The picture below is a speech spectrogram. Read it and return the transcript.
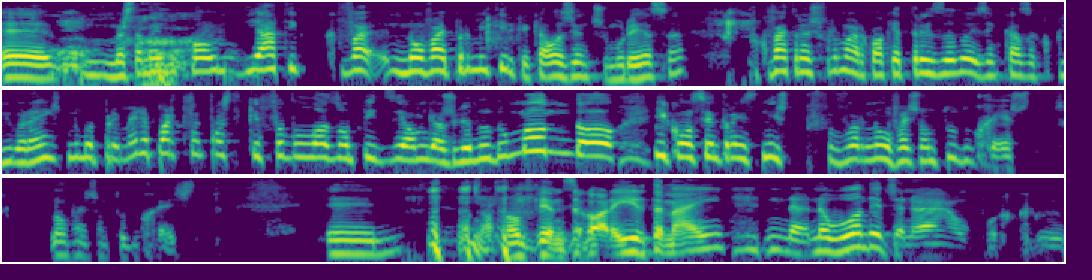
Uh, mas também do colo mediático que vai- não vai permitir que aquela gente esmoreça, porque vai transformar qualquer 3 a 2 em casa com o Guimarães numa primeira parte fantástica, fabulosa. O Pizzi é o melhor jogador do mundo e concentrem-se nisto, por favor. Não vejam tudo o resto. Não vejam tudo o resto. Uh, nós não devemos agora ir também na, na onda e dizer não, porque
